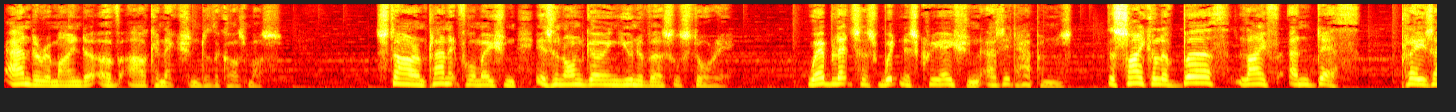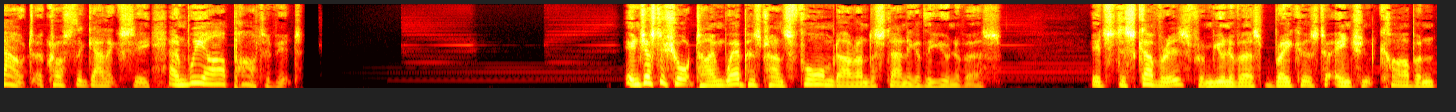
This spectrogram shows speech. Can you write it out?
and a reminder of our connection to the cosmos. Star and planet formation is an ongoing universal story. Webb lets us witness creation as it happens, the cycle of birth, life and death plays out across the galaxy, and we are part of it. In just a short time, Webb has transformed our understanding of the universe. Its discoveries, from universe breakers to ancient carbon,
